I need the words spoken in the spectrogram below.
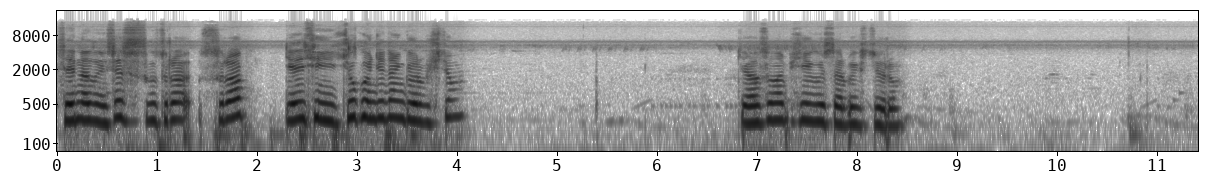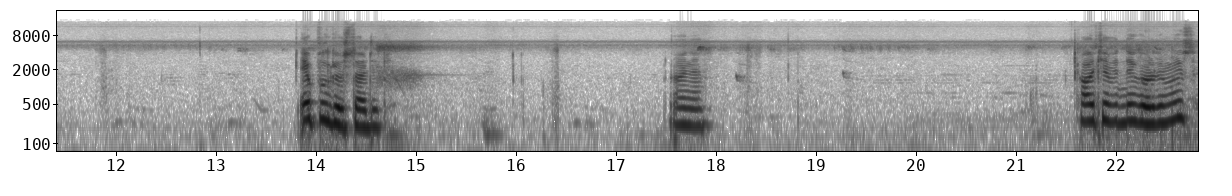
Senin adın ise Sıra, Sıra gelişini çok önceden görmüştüm. Gel sana bir şey göstermek istiyorum. Apple gösterdik. Aynen. Halk evinde gördüğümüz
